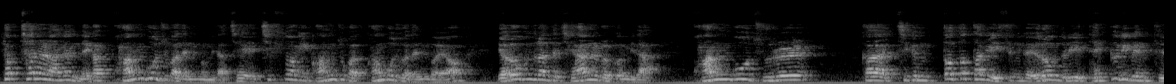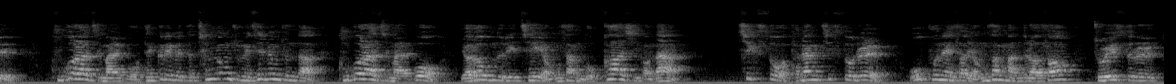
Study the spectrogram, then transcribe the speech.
협찬을 하는 내가 광고주가 되는 겁니다. 제 칙성이 광고주가, 광고주가 되는 거예요. 여러분들한테 제안을 걸 겁니다. 광고주를 가 지금 떳떳하게 있으니까 여러분들이 댓글 이벤트 구걸하지 말고 댓글 이벤트 1000명 중에 3명 준다. 구걸하지 말고 여러분들이 제 영상 녹화하시거나 칙소 단양 칙소를 오픈해서 영상 만들어서 조회수를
